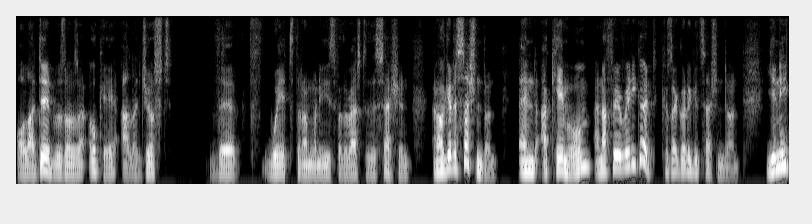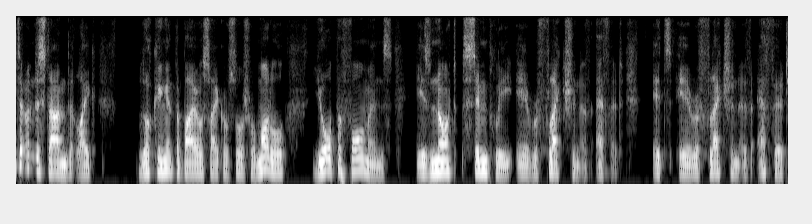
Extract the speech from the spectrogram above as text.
All I did was I was like, okay, I'll adjust the weights that I'm going to use for the rest of the session, and I'll get a session done. And I came home and I feel really good because I got a good session done. You need to understand that, like, looking at the biopsychosocial model, your performance is not simply a reflection of effort it's a reflection of effort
